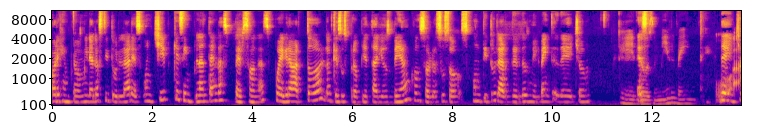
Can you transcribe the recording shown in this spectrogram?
por ejemplo, mira los titulares, un chip que se implanta en las personas puede grabar todo lo que sus propietarios vean con solo sus ojos. Un titular del 2020, de hecho. El 2020. De hecho,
